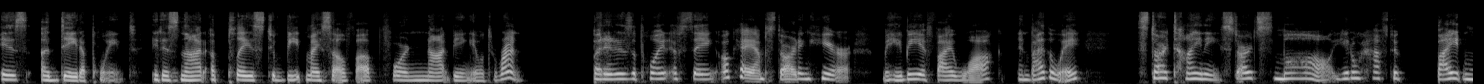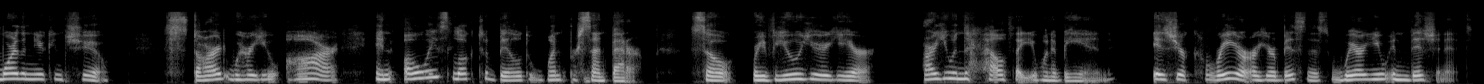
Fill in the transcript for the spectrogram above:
is a data point. It is mm-hmm. not a place to beat myself up for not being able to run. But it is a point of saying, okay, I'm starting here. Maybe if I walk, and by the way, Start tiny, start small. You don't have to bite more than you can chew. Start where you are and always look to build 1% better. So review your year. Are you in the health that you want to be in? Is your career or your business where you envision it?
